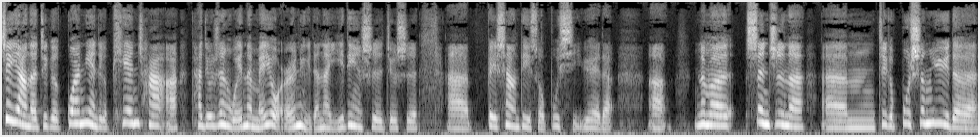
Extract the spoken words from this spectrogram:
这样的这个观念，这个偏差啊，他就认为呢，没有儿女的呢，一定是就是啊被上帝所不喜悦的啊。那么甚至呢，嗯，这个不生育的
